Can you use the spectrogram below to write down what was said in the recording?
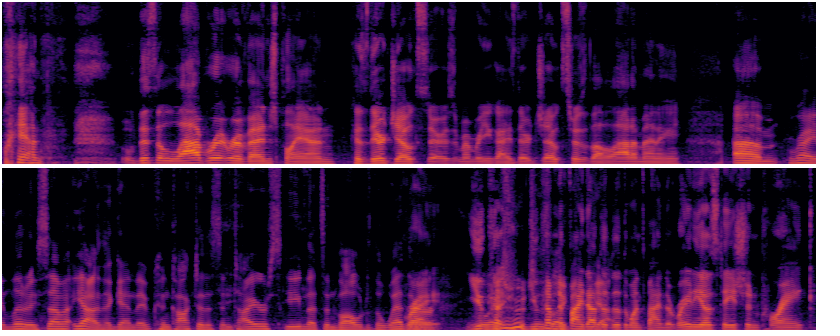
plan this elaborate revenge plan because they're jokesters. Remember, you guys, they're jokesters with a lot of money. Um, Right, literally. Some yeah. Again, they've concocted this entire scheme that's involved with the weather. right. You which- which you come to find out yeah. that they're the ones behind the radio station prank.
